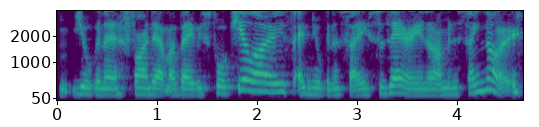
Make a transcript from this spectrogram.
you're going to find out my baby's four kilos and you're going to say cesarean, and I'm going to say no.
